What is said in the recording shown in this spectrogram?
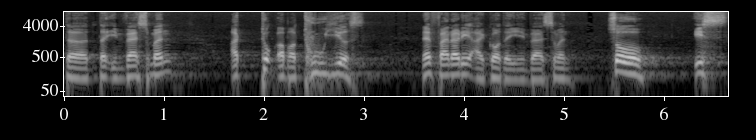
the, the investment. I took about two years. Then finally I got the investment. So it's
